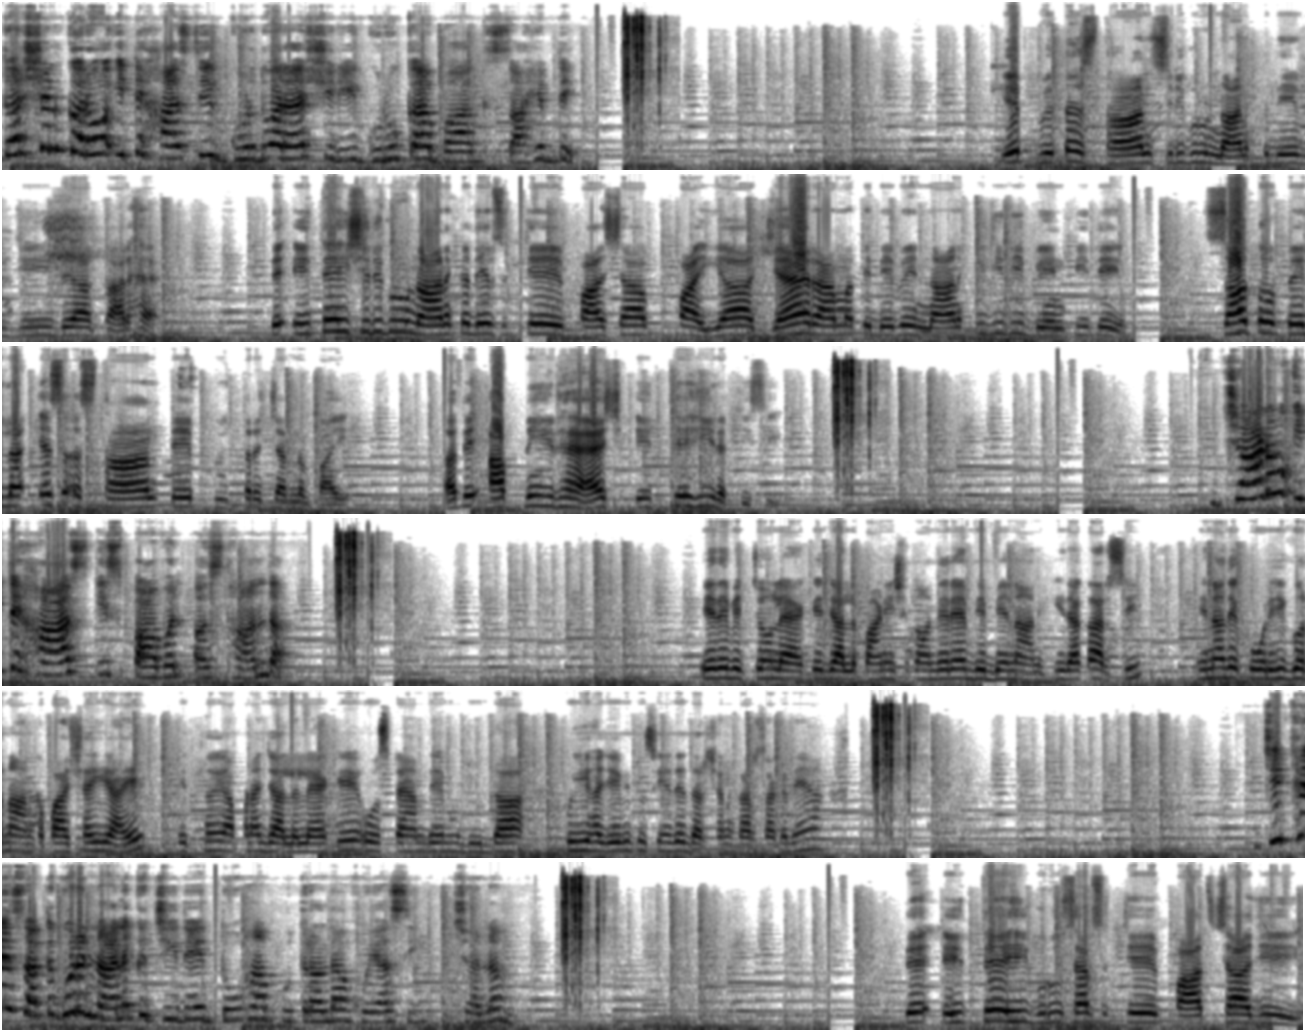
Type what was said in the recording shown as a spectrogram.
ਦਰਸ਼ਨ ਕਰੋ ਇਤਿਹਾਸਿਕ ਗੁਰਦੁਆਰਾ ਸ੍ਰੀ ਗੁਰੂ ਕਾ ਬਾਗ ਸਾਹਿਬ ਦੇ। ਇਹ ਪਵਿੱਤਰ ਸਥਾਨ ਸ੍ਰੀ ਗੁਰੂ ਨਾਨਕ ਦੇਵ ਜੀ ਦਾ ਘਰ ਹੈ ਤੇ ਇੱਥੇ ਹੀ ਸ੍ਰੀ ਗੁਰੂ ਨਾਨਕ ਦੇਵ ਸੱਚੇ ਪਾਤਸ਼ਾਹ ਭਾਈਆ ਜੈ ਰਾਮ ਅਤੇ ਬੇਬੇ ਨਾਨਕੀ ਜੀ ਦੀ ਬੇਨਤੀ ਤੇ ਸਭ ਤੋਂ ਪਹਿਲਾਂ ਇਸ ਸਥਾਨ ਤੇ ਪਵਿੱਤਰ ਚਰਨ ਪਾਏ ਅਤੇ ਆਪਣੀ ਰਹਿائش ਇੱਥੇ ਹੀ ਰੱਖੀ ਸੀ। ਜਾਣੋ ਇਤਿਹਾਸ ਇਸ ਪਾਵਨ ਅਸਥਾਨ ਦਾ। ਇਹਦੇ ਵਿੱਚੋਂ ਲੈ ਕੇ ਜਲ ਪਾਣੀ ਛਕਾਉਂਦੇ ਰਹੇ ਬੀਬੀ ਨਾਨਕੀ ਦਾ ਘਰ ਸੀ। ਇਹਨਾਂ ਦੇ ਕੋਲ ਹੀ ਗੁਰੂ ਨਾਨਕ ਪਾਤਸ਼ਾਹ ਹੀ ਆਏ। ਇੱਥੋਂ ਆਪਣਾ ਜਲ ਲੈ ਕੇ ਉਸ ਟਾਈਮ ਦੇ ਮੌਜੂਦਾ ਕੋਈ ਹਜੇ ਵੀ ਤੁਸੀਂ ਇਹਦੇ ਦਰਸ਼ਨ ਕਰ ਸਕਦੇ ਆ। ਜਿੱਥੇ ਸਤਿਗੁਰ ਨਾਨਕ ਜੀ ਦੇ ਦੋਹਾਂ ਪੁੱਤਰਾਂ ਦਾ ਹੋਇਆ ਸੀ ਜਨਮ ਤੇ ਇੱਥੇ ਹੀ ਗੁਰੂ ਸਾਹਿਬ ਸੱਚੇ ਪਾਤਸ਼ਾਹ ਜੀ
